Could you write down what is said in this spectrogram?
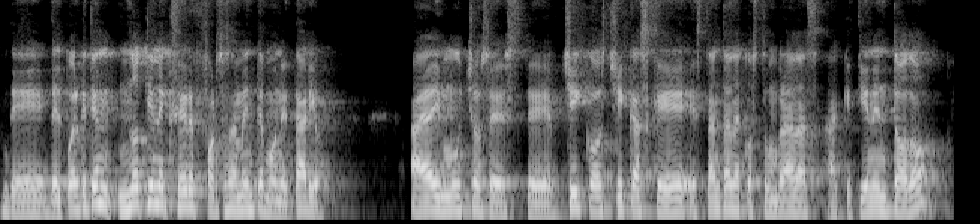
del poder que tienen. No tiene que ser forzosamente monetario. Hay muchos este, chicos, chicas que están tan acostumbradas a que tienen todo,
